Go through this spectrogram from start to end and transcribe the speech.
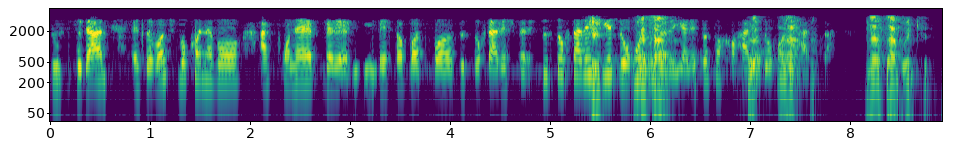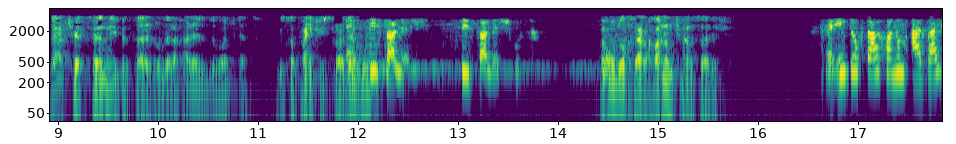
دوست بودن ازدواج بکنه و از خونه به حساب با, با دوست دخترش بره. دوست دخترش یه دو داره یعنی دو تا خواهر دو هستن. نه سب در چه سنی پسرتون بالاخره ازدواج کرد؟ 25 ساله بود؟ 30 سالش. 30 سالش بود. و اون دختر خانم چند سالش؟ این دختر خانم ازش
